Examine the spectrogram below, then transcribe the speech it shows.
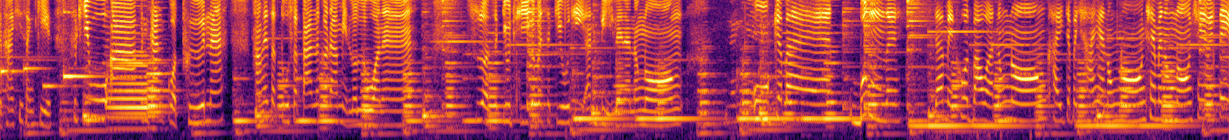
เปิดทางที่สังเกตสกิลอาเป็นการกดพื้นนะทำให้ศัตรูสตันแล้วก็ดาเมจรัวๆนะ ส่วนสกิลทีก็เป็นสกิลที่อันติเลยนะน้องๆ อูกระบาดบุ้มเลยดาเมจโคตรเบาอะน้องๆ ใครจะไปใช้อะน้องๆ ใช่ไหมน้องๆ ใช่ไหมเต้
